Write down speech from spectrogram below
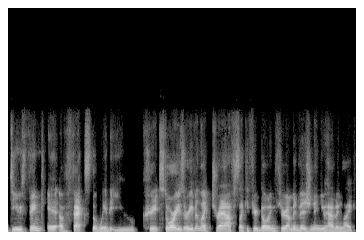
do you think it affects the way that you create stories or even like drafts like if you're going through I'm envisioning you having like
